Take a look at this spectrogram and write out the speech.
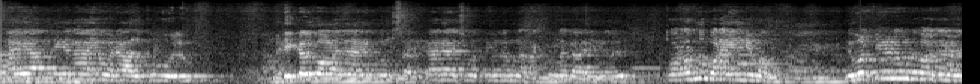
സഹയാത്രികനായ ഒരാൾക്ക് പോലും മെഡിക്കൽ കോളേജിനകത്തും സർക്കാർ ആശുപത്രികളിലും നടക്കുന്ന കാര്യങ്ങൾ തുറന്നു പറയേണ്ടി വന്നു. നിവർത്തികൾ കൊണ്ട് പറഞ്ഞാണ്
